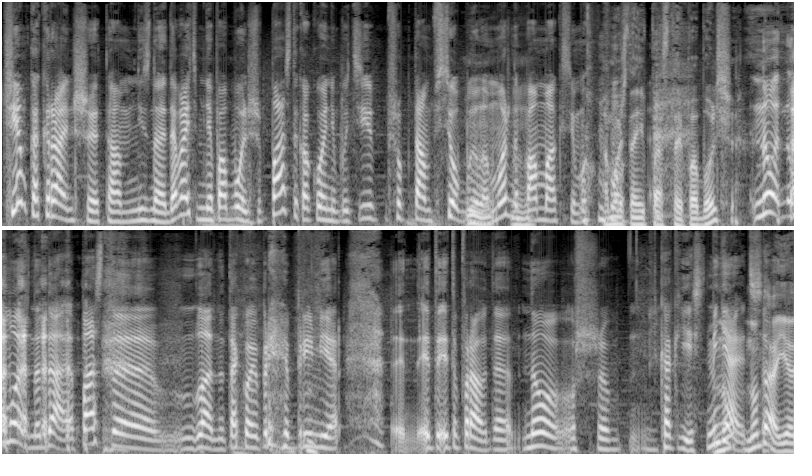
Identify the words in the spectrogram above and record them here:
чем как раньше, там, не знаю, давайте мне побольше пасты какой-нибудь, и чтобы там все было, Мгм, можно мгм. по максимуму. А можно и пастой побольше? Ну, ну, можно, да. Паста, ладно, такой при- пример. Это, это правда. Но уж э, как есть. Ну- Меняются. Ну, да, я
